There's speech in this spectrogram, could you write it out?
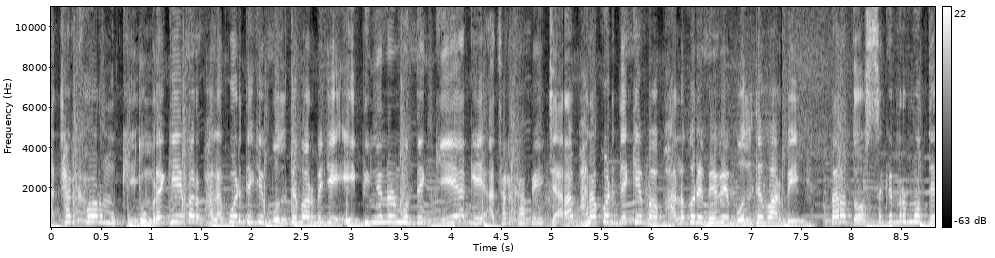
আছাড় খাওয়ার মুখে। তোমরা কি এবার ভালো করে দেখে বলতে পারবে যে এই তিনজনের মধ্যে কে আগে আছাড় খাবে? যারা ভালো করে দেখে বা ভালো করে ভেবে বলতে পারবে, তারা দশ সেকেন্ডের মধ্যে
